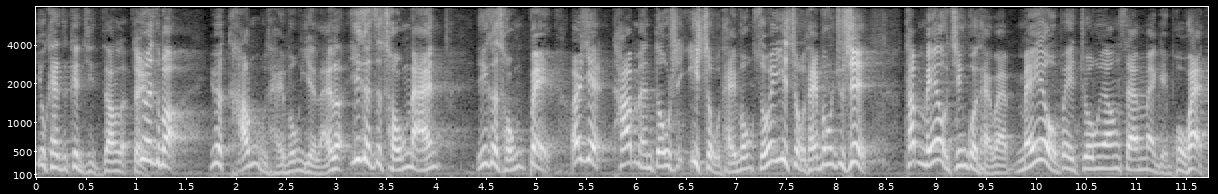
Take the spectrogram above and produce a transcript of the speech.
又开始更紧张了。因为什么？因为卡努台风也来了，一个是从南，一个从北，而且他们都是一手台风。所谓一手台风，就是它没有经过台湾，没有被中央山脉给破坏，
